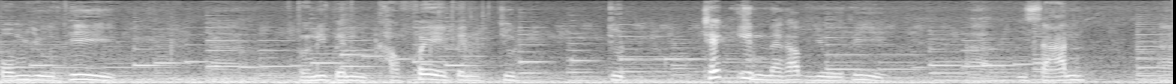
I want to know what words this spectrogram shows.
ผมอยู่ที่ ตัวนี้เป็นคาเฟ่เป็นจุดจุดเช็คอินนะครับอยู่ที่อ่าอีสานอ่า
